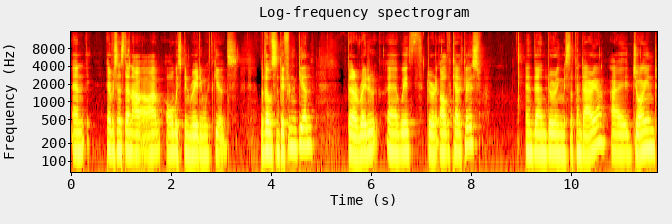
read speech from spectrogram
and ever since then, I, I've always been raiding with guilds. But that was a different guild that I raided uh, with during all of Cataclysm. And then during Mists of Pandaria, I joined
